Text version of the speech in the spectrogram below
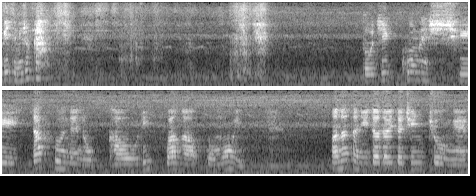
見てみるか。閉じ込めした船の香り我が思い。あなたにいただいた陣長名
